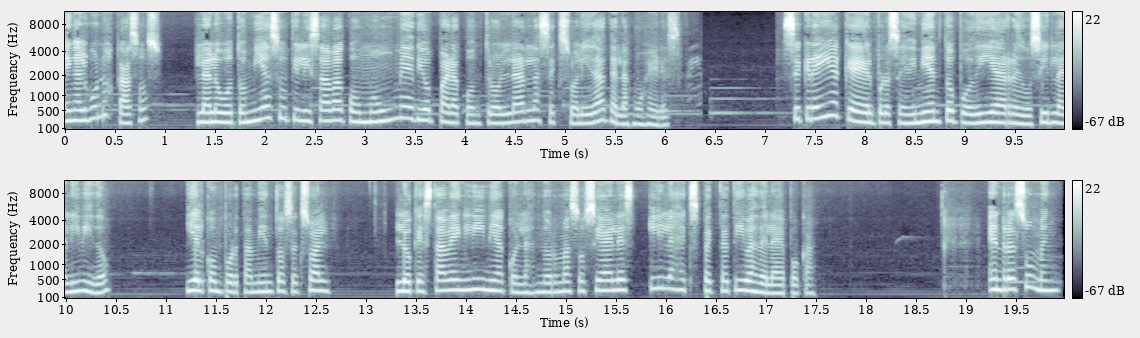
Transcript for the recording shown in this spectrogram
En algunos casos, la lobotomía se utilizaba como un medio para controlar la sexualidad de las mujeres. Se creía que el procedimiento podía reducir la libido y el comportamiento sexual, lo que estaba en línea con las normas sociales y las expectativas de la época. En resumen,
